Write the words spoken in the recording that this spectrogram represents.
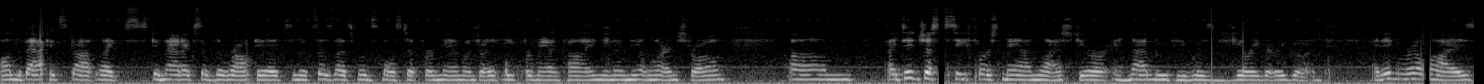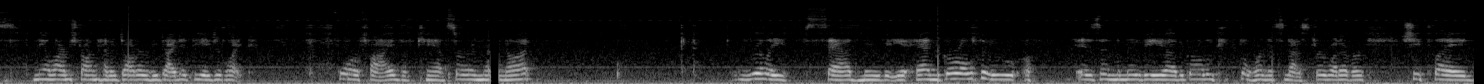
On the back, it's got like schematics of the rockets, and it says that's one small step for man, one giant leap for mankind. You know, Neil Armstrong. Um, I did just see First Man last year, and that movie was very, very good. I didn't realize Neil Armstrong had a daughter who died at the age of like four or five of cancer and whatnot really sad movie. And girl who is in the movie, uh, the girl who kicked the hornet's nest or whatever, she played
